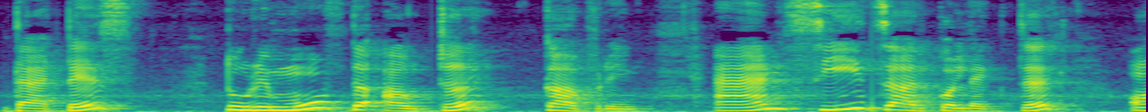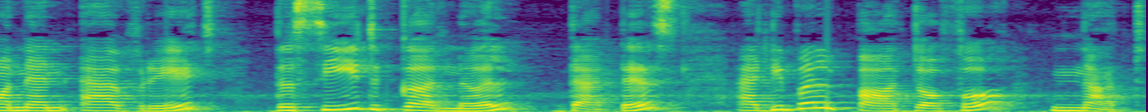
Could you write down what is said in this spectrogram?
That is, to remove the outer covering. And seeds are collected on an average the seed kernel that is edible part of a nut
